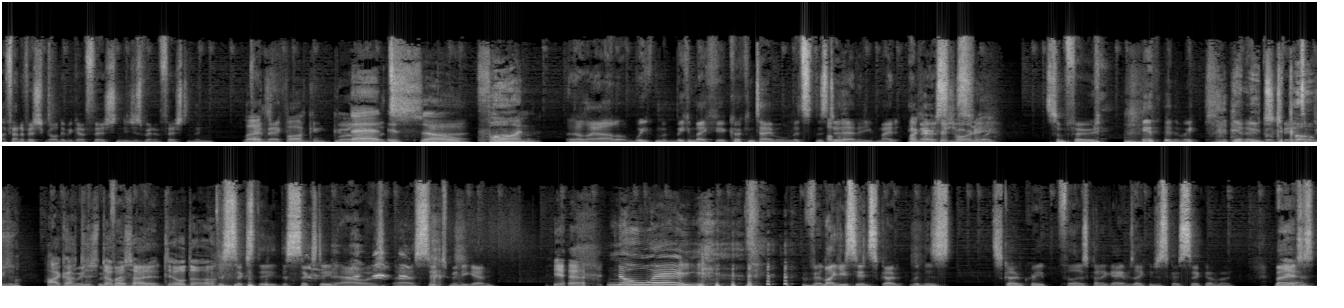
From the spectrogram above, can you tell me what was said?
I found a fishing rod. Let me go fish, and he just went and fished, and then Let's back and fucking we're go. like, That let's, is so uh, fun. And I was like, oh, we can, we can make a cooking table. Let's let's Oh, do my- that. And he made, he My made us character's some, horny. like, some food. and then we, He yeah, then needs built to beds and we- I got we- this double sided the- dildo. the sixty the sixteen hours uh, six minigame. yeah. No way. But like you said, scope when there's scope creep for those kind of games, they can just go sicko mode. But Yeah. it just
